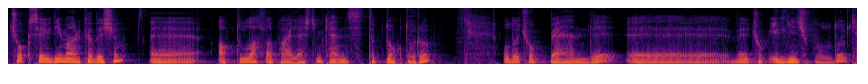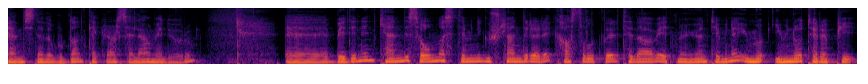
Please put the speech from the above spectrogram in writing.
çok sevdiğim arkadaşım e, Abdullah'la paylaştım. Kendisi tıp doktoru. O da çok beğendi e, ve çok ilginç buldu. Kendisine de buradan tekrar selam ediyorum. E, bedenin kendi savunma sistemini güçlendirerek hastalıkları tedavi etme yöntemine immünoterapi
